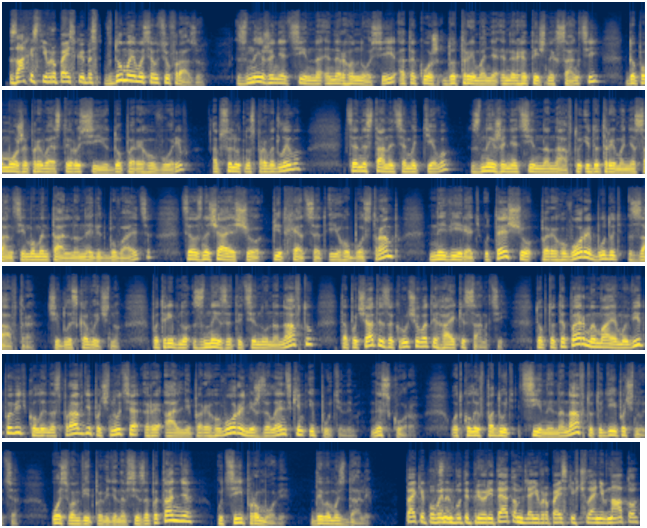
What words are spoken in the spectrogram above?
Захист європейської безпеки. Вдумаємося у цю фразу. Зниження цін на енергоносії, а також дотримання енергетичних санкцій допоможе привести Росію до переговорів. Абсолютно справедливо. Це не станеться миттєво. Зниження цін на нафту і дотримання санкцій моментально не відбувається. Це означає, що Піт Хетсет і його бос Трамп не вірять у те, що переговори будуть завтра чи блискавично. Потрібно знизити ціну на нафту та почати закручувати гайки санкцій. Тобто тепер ми маємо відповідь, коли насправді почнуться реальні переговори між Зеленським і Путіним. Не скоро. От коли впадуть ціни на нафту, тоді і почнуться. Ось вам відповіді на всі запитання у цій промові. Дивимось далі. безпеки повинен бути пріоритетом для європейських членів НАТО.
